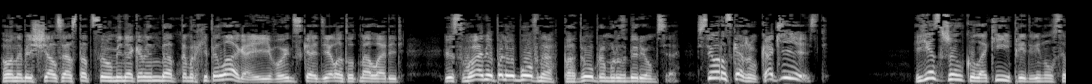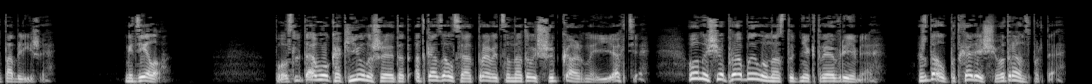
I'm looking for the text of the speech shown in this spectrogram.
Он обещался остаться у меня комендантом архипелага и воинское дело тут наладить. И с вами полюбовно, по-доброму разберемся. Все расскажу, как есть!» Я сжал кулаки и придвинулся поближе. «К делу!» После того, как юноша этот отказался отправиться на той шикарной яхте, он еще пробыл у нас тут некоторое время. Ждал подходящего транспорта.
